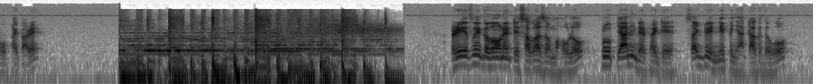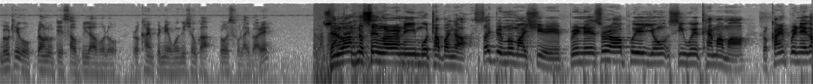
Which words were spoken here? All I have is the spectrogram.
ဖို့ဖိုက်ပါရယ်ရေသွေးကောင်းတဲ့တိဆောက်ကစုံမဟုတ်လို့ပရိုပြားနေတဲ့ friday site တွေနေပညာတာကတူကိုမြို့ထေကိုပြောင်းလို့တိဆောက်ပြီးလာဖို့လို့ရခိုင်ပြည်နယ်ဝန်ကြီးချုပ်က pros ဆိုလိုက်ပါတယ်ဇန်လာ25ရက်နေ့မို့ထပ်ပိုင်းကစိုက်တွင်မြို့မှာရှိတဲ့ပရင်နေစရာဖွေယုံစီဝေခမ်းမမှာ ရခိုင်ပရင်နေက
